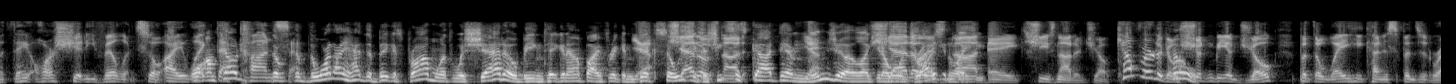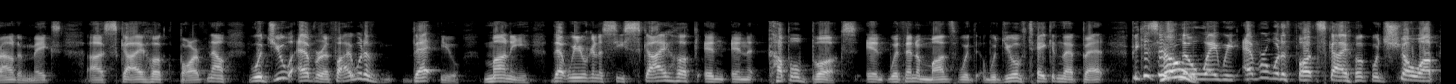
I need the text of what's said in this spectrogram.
But they are shitty villains, so I Well, like I'm that concept. the, the, the one I had the biggest problem with was Shadow being taken out by freaking Yeah, Dick so Shadow's She's not- this goddamn yeah. ninja, like you know, Shadow dragon is not lady. a she's not a joke. Count Vertigo No. shouldn't be a joke, but the way he kind of spins it around and makes uh, Skyhook barf. Now, would you ever, if I would have bet you money that we were going to see Skyhook in in a couple books in within a month, would would you have taken that bet? Because there's No. no, way we ever would have thought Skyhook would show up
